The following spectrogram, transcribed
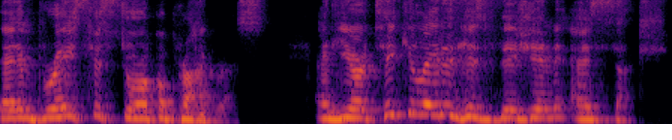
that embraced historical progress, and he articulated his vision as such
